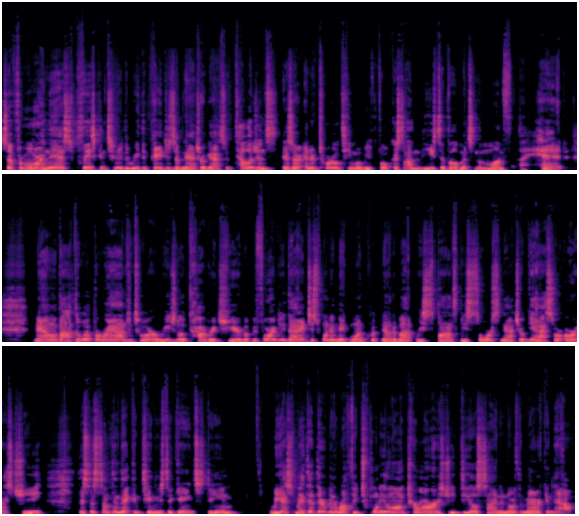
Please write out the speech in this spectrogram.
So, for more on this, please continue to read the pages of Natural Gas Intelligence, as our editorial team will be focused on these developments in the month ahead. Now, I'm about to whip around into our regional coverage here, but before I do that, I just want to make one quick note about responsibly sourced natural gas, or RSG. This is something that continues to gain steam. We estimate that there have been roughly 20 long term RSG deals signed in North America now.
